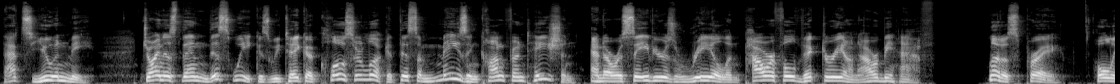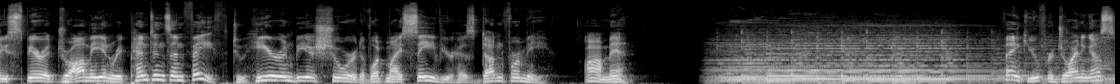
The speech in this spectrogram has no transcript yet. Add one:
That's you and me. Join us then this week as we take a closer look at this amazing confrontation and our Savior's real and powerful victory on our behalf. Let us pray. Holy Spirit, draw me in repentance and faith to hear and be assured of what my Savior has done for me. Amen. Thank you for joining us.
